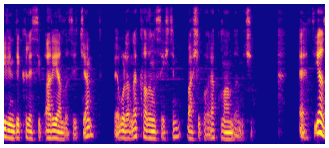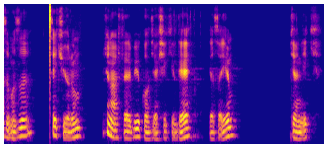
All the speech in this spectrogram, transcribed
bilindik klasik Arial'la seçeceğim. Ve buradan da kalını seçtim. Başlık olarak kullandığım için. Evet yazımızı seçiyorum. Bütün harfleri büyük olacak şekilde yazayım. Canik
